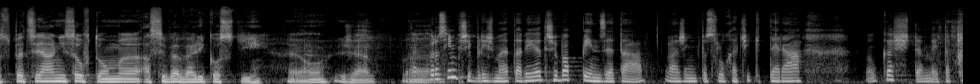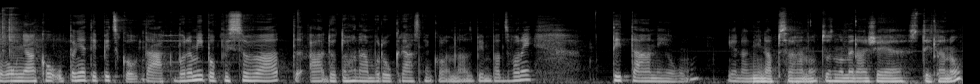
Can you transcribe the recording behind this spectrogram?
speciální jsou v tom asi ve velikosti. Jo, že tak prosím přibližme, tady je třeba pinzeta, vážení posluchači, která Ukažte mi takovou nějakou úplně typickou. Tak, budeme ji popisovat a do toho nám budou krásně kolem nás bimbat zvony. Titánium je na ní napsáno, to znamená, že je z titanu.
